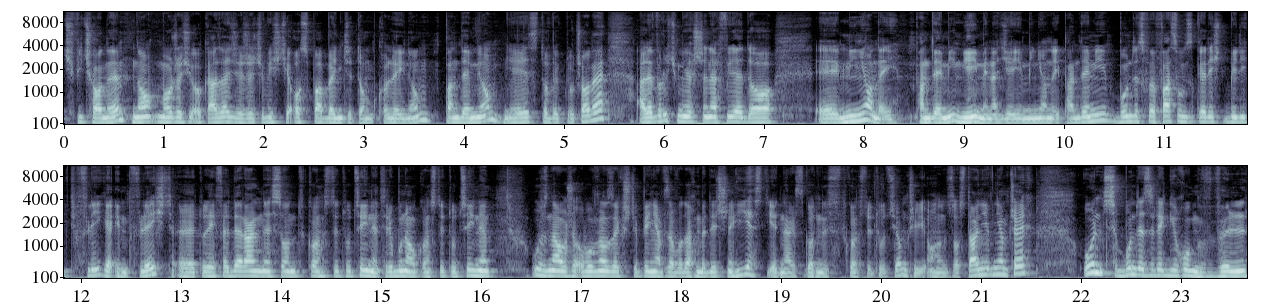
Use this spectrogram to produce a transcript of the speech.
ćwiczony. No, może się okazać, że rzeczywiście ospa będzie tą kolejną pandemią, nie jest to wykluczone, ale wróćmy jeszcze na chwilę do minionej pandemii, miejmy nadzieję minionej pandemii. Bundesverfassungsgericht billigt Pflegeimpflicht. Tutaj Federalny Sąd Konstytucyjny, Trybunał Konstytucyjny uznał, że obowiązek szczepienia w zawodach medycznych jest jednak zgodny z konstytucją, czyli on zostanie w Niemczech. Und Bundesregierung will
